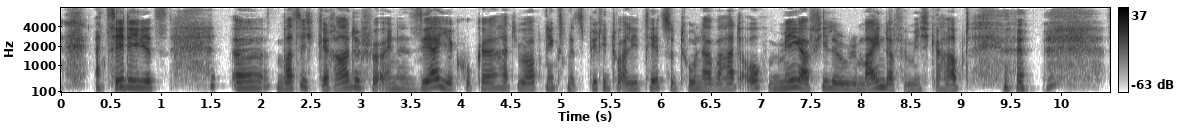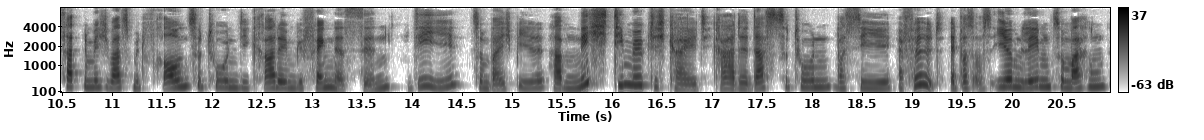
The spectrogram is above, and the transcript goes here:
erzähle dir jetzt, äh, was ich gerade für eine Serie gucke. Hat überhaupt nichts mit Spiritualität zu tun, aber hat auch mega viele Reminder für mich gehabt. es hat nämlich was mit Frauen zu tun, die gerade im Gefängnis sind. Die zum Beispiel haben nicht die Möglichkeit, gerade das zu tun, was sie erfüllt. Etwas aus ihrem Leben zu machen,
